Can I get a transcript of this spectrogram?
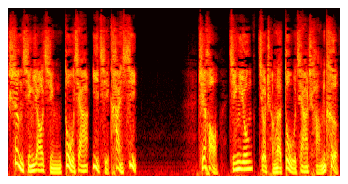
盛情邀请杜家一起看戏。之后，金庸就成了杜家常客，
